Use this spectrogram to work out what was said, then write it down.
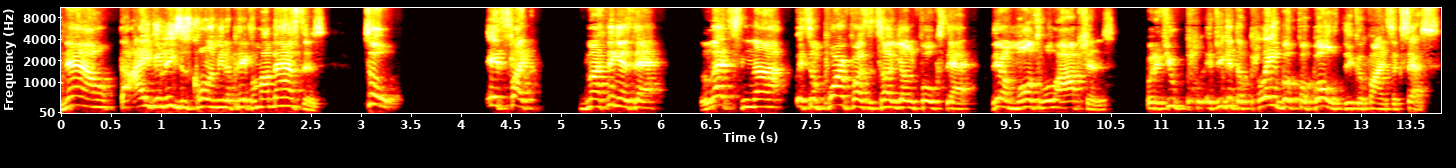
Now the Ivy League is calling me to pay for my master's. So it's like my thing is that let's not. It's important for us to tell young folks that there are multiple options. But if you if you get the playbook for both, you can find success.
